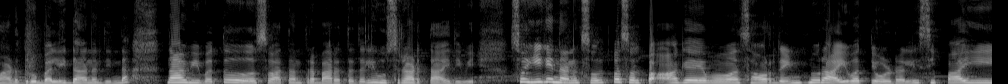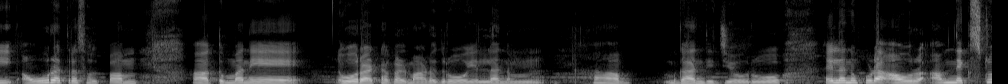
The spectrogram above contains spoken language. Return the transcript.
ಮಾಡಿದ್ರು. ಬಲಿದಾನದಿಂದ ನಾವಿವತ್ತು ಸ್ವಾತಂತ್ರ್ಯ ಭಾರತದಲ್ಲಿ ಉಸಿರಾಡ್ತಾ ಇದ್ದೀವಿ ಸೊ, ಹೀಗೆ ನನಗೆ ಸ್ವಲ್ಪ ಸ್ವಲ್ಪ ಹಾಗೆ ಸಾವಿರದ ಎಂಟುನೂರ ಐವತ್ತೇಳರಲ್ಲಿ ಸಿಪಾಯಿ ಅವ್ರ ಹತ್ರ ಸ್ವಲ್ಪ ತುಂಬಾ ಹೋರಾಟಗಳು ಮಾಡಿದ್ರು. ಎಲ್ಲ ನಮ್ಮ ಗಾಂಧೀಜಿಯವರು ಎಲ್ಲನೂ ಕೂಡ ಅವರು ನೆಕ್ಸ್ಟು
